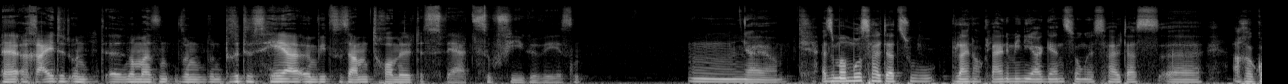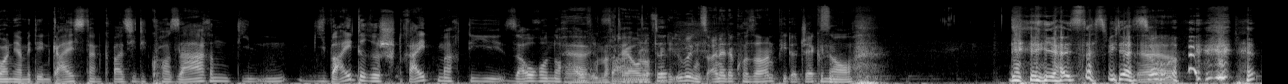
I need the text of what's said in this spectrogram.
äh, reitet und äh, nochmal so, so, ein, so ein drittes Heer irgendwie zusammentrommelt, es wäre zu viel gewesen. Mm, ja, ja. Also man muss halt dazu, vielleicht noch kleine Mini-Ergänzung, ist halt, dass äh, Aragorn ja mit den Geistern quasi die Korsaren, die, die weitere Streitmacht, die Sauron noch ja, die macht er ja auch noch fertig. Übrigens, einer der Korsaren, Peter Jackson. Genau. ja, ist das wieder ja. so?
